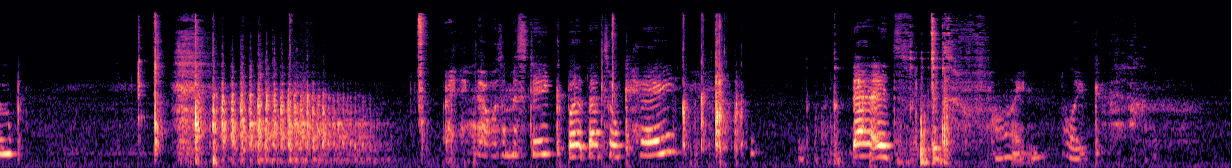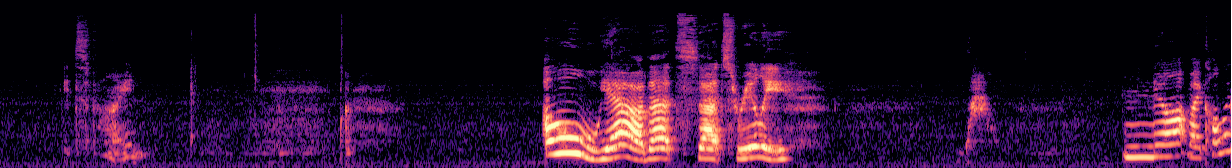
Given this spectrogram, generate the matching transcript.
Oop. I think that was a mistake, but that's okay. That it's it's fine. Like it's fine. Oh, yeah, that's that's really wow. Not my color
